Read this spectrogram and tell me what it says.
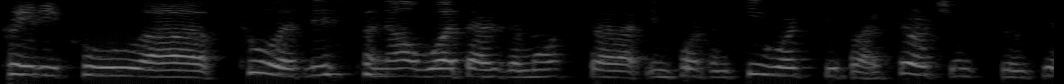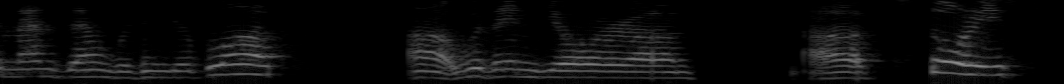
pretty cool uh, tool at least to know what are the most important keywords people are searching to implement them within your blogs, within your um, stories,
